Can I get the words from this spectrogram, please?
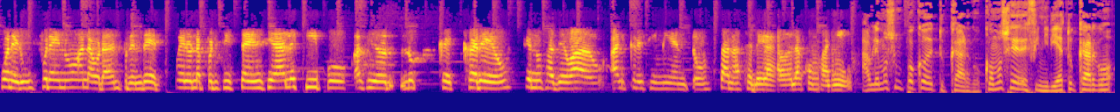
poner un freno a la hora de emprender, pero la persistencia del equipo ha sido lo que creo que nos ha llevado al crecimiento tan acelerado de la compañía. Hablemos un poco de tu cargo. ¿Cómo se definiría tu cargo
